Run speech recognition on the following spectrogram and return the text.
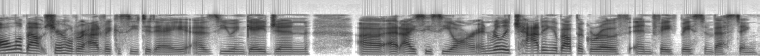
all about shareholder advocacy today as you engage in uh, at ICCR and really chatting about the growth in faith based investing.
